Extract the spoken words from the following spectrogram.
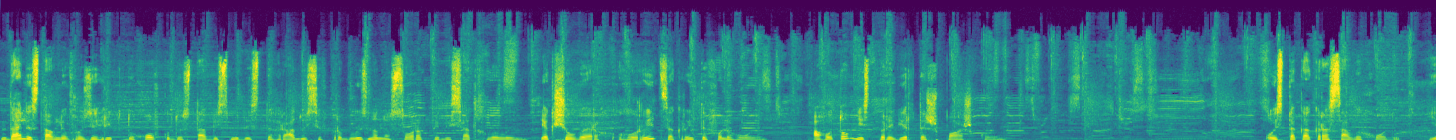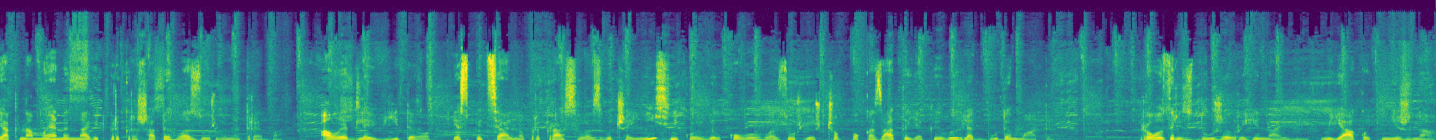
Далі ставлю в розігріту духовку до 180 градусів приблизно на 40-50 хвилин. Якщо верх горить, закрийте фольгою. А готовність перевірте шпажкою. Ось така краса виходить. Як на мене, навіть прикрашати глазур'ю не треба. Але для відео я спеціально прикрасила звичайнісінькою білковою глазур'ю, щоб показати, який вигляд буде мати. Розріз дуже оригінальний, м'якоть ніжна,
